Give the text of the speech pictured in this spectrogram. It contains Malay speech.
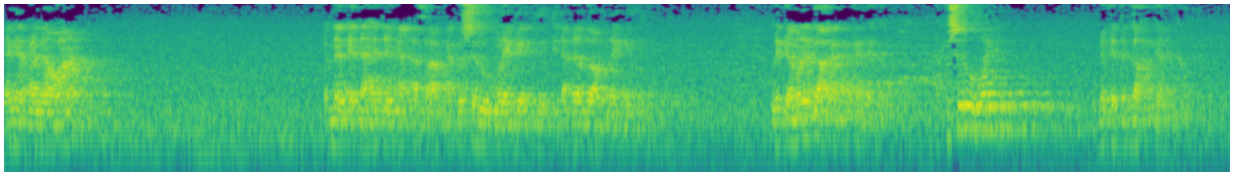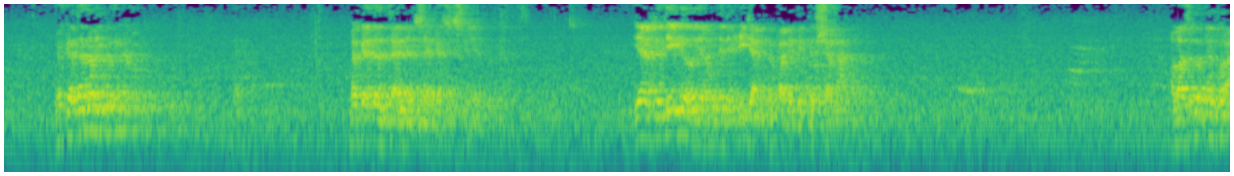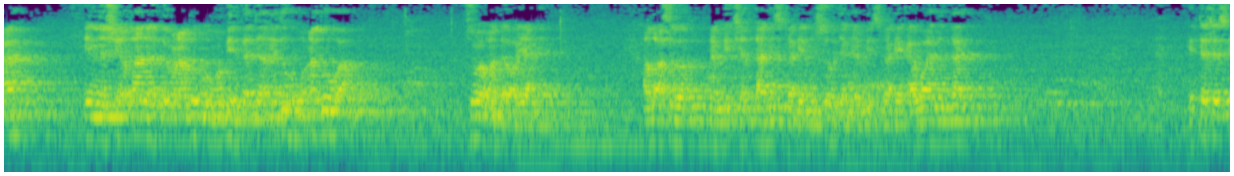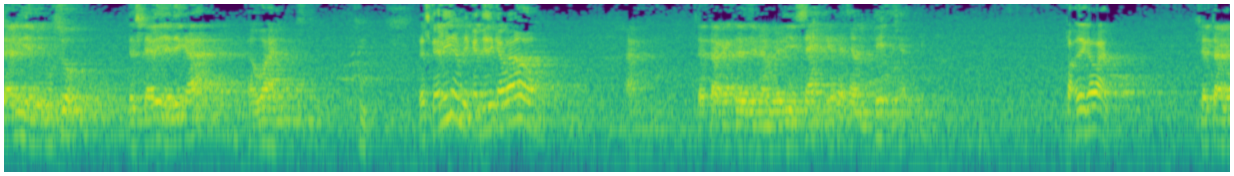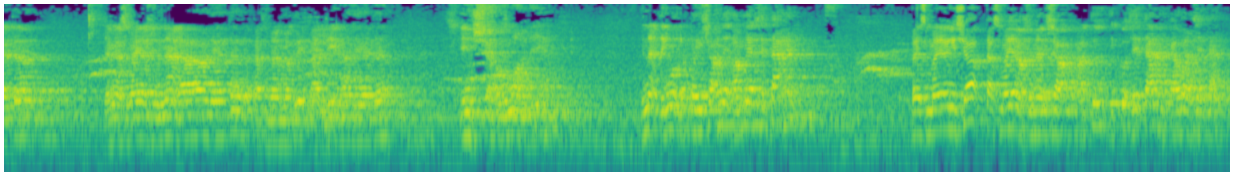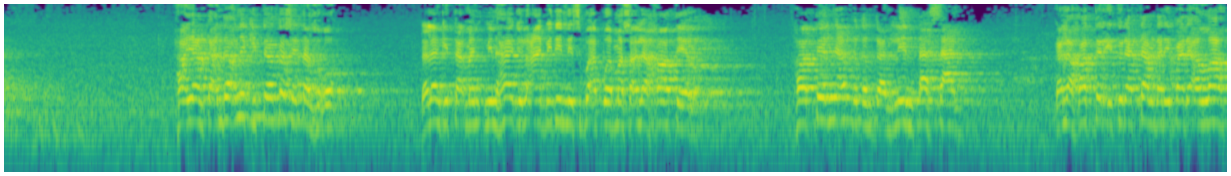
Jangan pandang orang. Pernah kata Hajar Al-Afar, aku seru mereka itu tidak reda mereka itu. Mereka menegakkan akan aku. Aku seru mereka. Mereka tegakkan aku. Mereka tak nak ikut aku. Maka tentang saya kasih sekalian. Yang ketiga yang menjadi hijab kepada kita syarat. Allah sebut dalam Quran, Inna syaitana lakum aduwwu mubin fattakhidhuhu aduwwa. Semua orang tahu ayat. Allah sebut ambil syaitan ini sebagai musuh, jangan ambil sebagai kawan dan kita sesekali ambil musuh, dan sekali jadikan kawan. Dan sekali ambil jadi kawan. Saya tak kata jangan beli set Dia kata cantik cantik Tak jadi kawan. Saya tak kata Jangan semayang sunat lah Dia kata. Lepas semayang maghrib balik lah Dia kata. InsyaAllah dia Dia nak tengok lepas isyak ni Ramai setan Lepas semayang isyak Tak semayang sunat isyak. Lepas tu ikut setan Kawan setan Hak yang tak ada ni Kita kata setan suruh. Dalam kitab Minhajul Abidin ni sebut apa masalah khatir. Khatir ni apa tuan-tuan? Lintasan. Kalau khatir itu datang daripada Allah,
